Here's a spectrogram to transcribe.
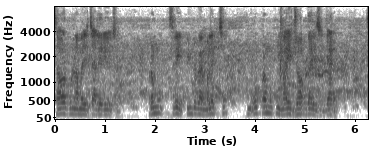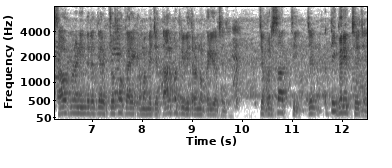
સાવરકુંડલામાં જે ચાલી રહ્યું છે. પ્રમુખ શ્રી પિન્ટુભાઈ મલેક છે. અને ઉપપ્રમુખની મારી જવાબદારી છે ત્યારે સાવરકુંડલાની અંદર અત્યારે ચોથો કાર્યક્રમ અમે જે તાલપત્રી વિતરણનો કર્યો છે જે વરસાદથી જે અતિ ગરીબ છે જે,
